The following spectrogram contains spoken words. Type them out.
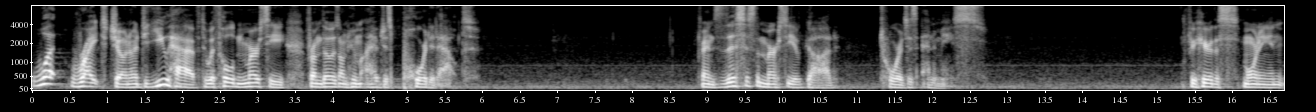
What right, Jonah, do you have to withhold mercy from those on whom I have just poured it out? Friends, this is the mercy of God towards his enemies if you're here this morning and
